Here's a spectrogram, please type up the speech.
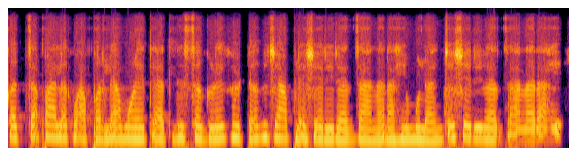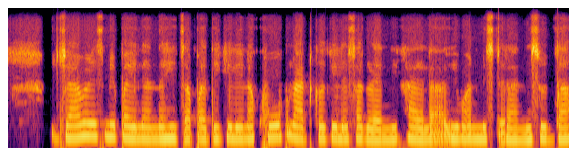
कच्चा पालक वापरल्यामुळे त्यातले सगळे घटक जे आपल्या शरीरात जाणार आहे मुलांच्या शरीरात जाणार आहे. ज्यावेळेस मी पहिल्यांदा ही चपाती केली ना खूप नाटकं केले सगळ्यांनी खायला. इवन मिस्टरांनी सुद्धा.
